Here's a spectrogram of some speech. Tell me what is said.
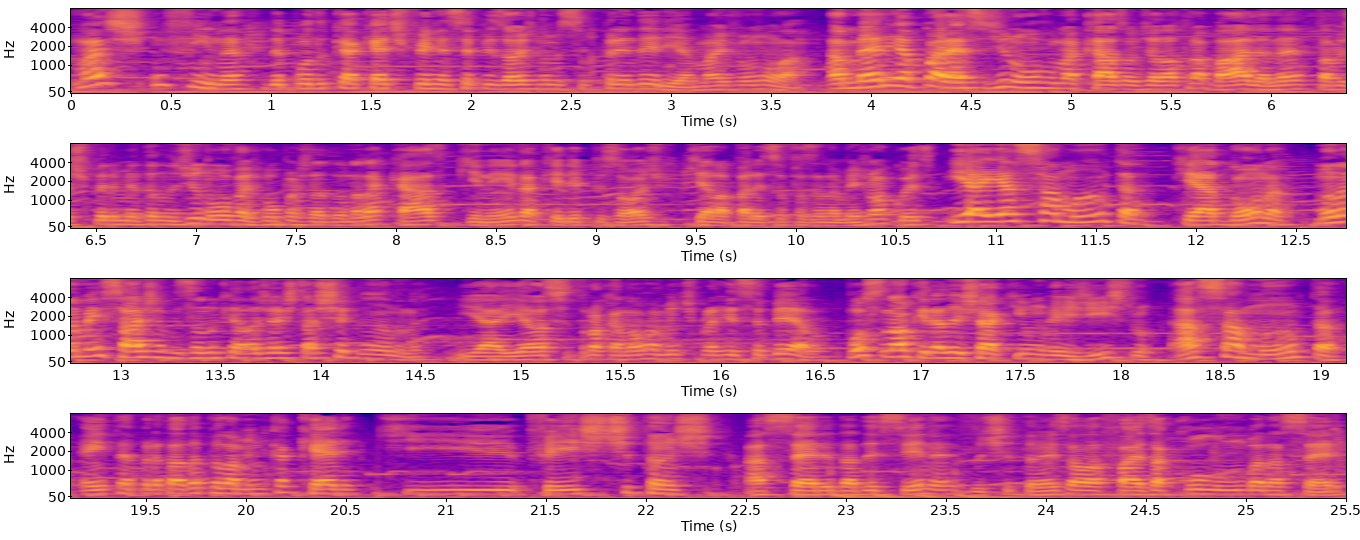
Mas, enfim, né? Depois do que a Cat fez nesse episódio, não me surpreenderia. Mas vamos lá. A Mary aparece de novo na casa onde ela trabalha, né? Tava experimentando de novo as roupas da dona da casa. Que nem daquele episódio que ela apareceu fazendo a mesma coisa. E aí a Samantha, que é a dona, manda mensagem avisando que ela já está chegando, né? E aí ela se troca novamente para receber ela. Por sinal, queria deixar aqui um registro. A Samantha é interpretada pela Minka Kelly, que fez Titãs, a série da DC, né? Do Titãs. Ela faz a Columba na série.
